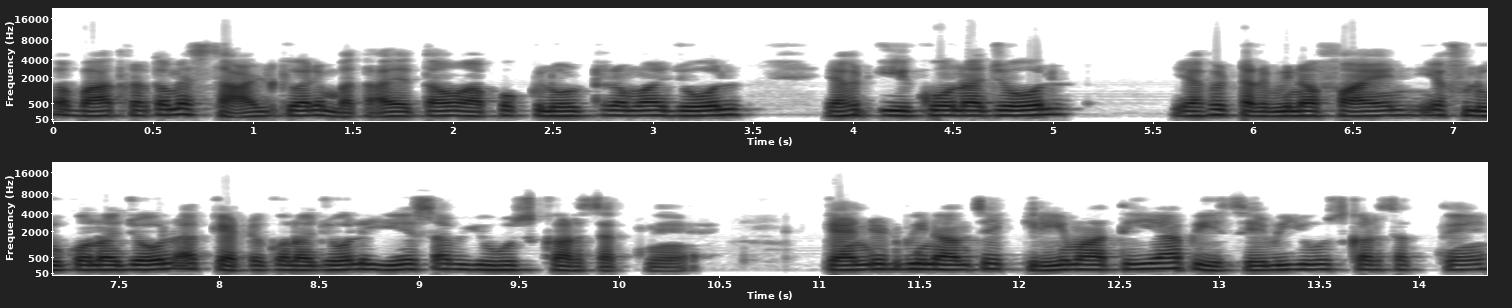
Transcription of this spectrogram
तो अब बात करता हूँ, मैं साल्ट के बारे में बता देता हूँ आपको क्लोट्रमाजोल या फिर इकोनाजोल या फिर टर्बिनाफाइन या फ्लूकोनाजोल या कैटोकोनाजोल ये सब यूज़ कर सकते हैं। कैंडिड भी नाम से क्रीम आती है, आप इसे भी यूज़ कर सकते हैं।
